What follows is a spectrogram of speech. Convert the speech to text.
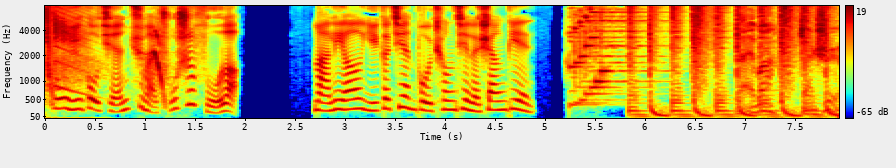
终于够钱去买厨师服了。马里欧一个箭步冲进了商店。来吧，展示。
